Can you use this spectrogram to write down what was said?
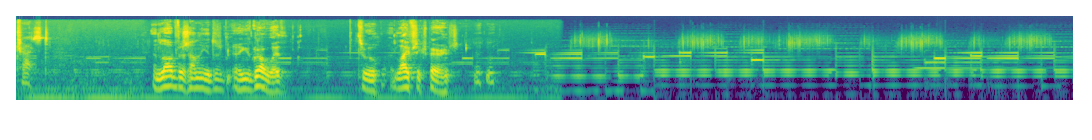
Trust. And love is something that you grow with through life's experience. Mm-hmm. Música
